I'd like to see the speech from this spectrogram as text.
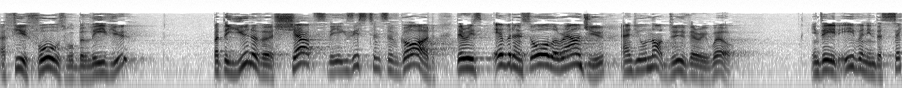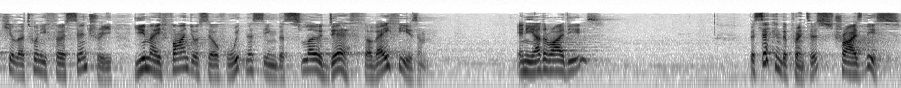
A few fools will believe you. But the universe shouts the existence of God. There is evidence all around you, and you'll not do very well. Indeed, even in the secular 21st century, you may find yourself witnessing the slow death of atheism. Any other ideas? The second apprentice tries this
